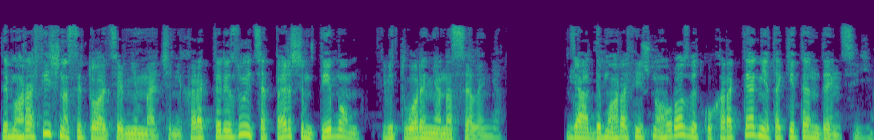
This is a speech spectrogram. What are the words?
Демографічна ситуація в Німеччині характеризується першим типом відтворення населення. Для демографічного розвитку характерні такі тенденції:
